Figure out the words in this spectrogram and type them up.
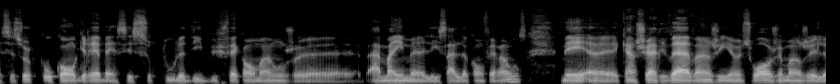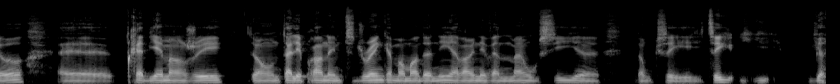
c'est sûr qu'au congrès, ben, c'est surtout le des buffets qu'on mange à même les salles de conférence. Mais quand je suis arrivé avant, j'ai un soir, j'ai mangé là, très bien mangé. On est allé prendre un petit drink à un moment donné avant un événement aussi. donc, c'est, tu sais, il y a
